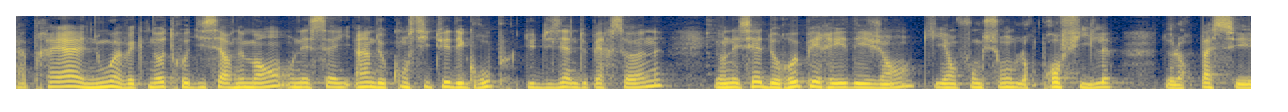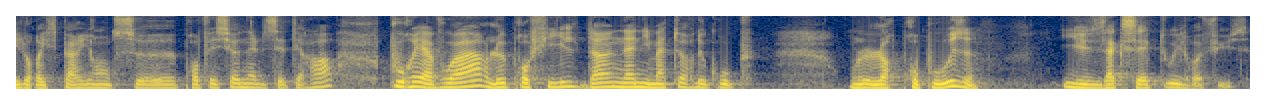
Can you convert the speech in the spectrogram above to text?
après, nous, avec notre discernement, on essaye, un, de constituer des groupes d'une dizaine de personnes, et on essaie de repérer des gens qui, en fonction de leur profil, de leur passé, leur expérience euh, professionnelle, etc., pourraient avoir le profil d'un animateur de groupe. On le leur propose, ils acceptent ou ils refusent.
